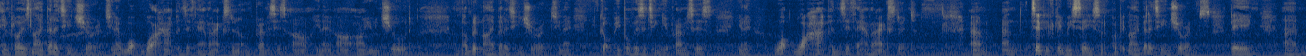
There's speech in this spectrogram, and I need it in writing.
employers' liability insurance. You know, what what happens if they have an accident on the premises? Are you know are, are you insured? And public liability insurance. You know, you've got people visiting your premises. You know, what what happens if they have an accident? Um, and typically we see sort of public liability insurance being um,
